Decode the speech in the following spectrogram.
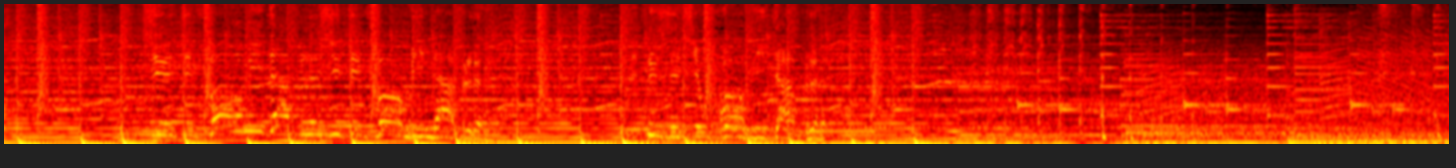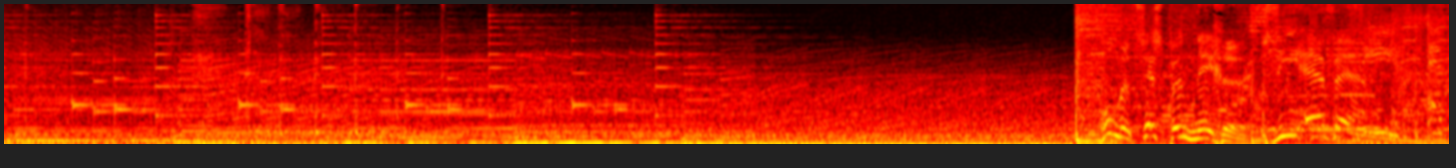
J'étais formidable. Nous étions formidables. Zes punt negen ZFM.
